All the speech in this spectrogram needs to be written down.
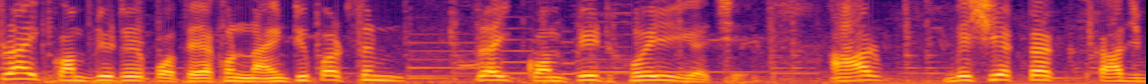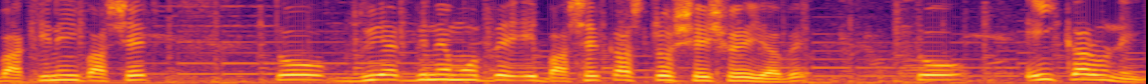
প্রায় কমপ্লিটের পথে, এখন নাইনটি পার্সেন্ট প্রায় কমপ্লিট হয়েই গেছে। আর বেশি একটা কাজ বাকি নেই বাসের তো দুই একদিনের মধ্যে এই বাসের কাজটাও শেষ হয়ে যাবে। তো এই কারণেই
